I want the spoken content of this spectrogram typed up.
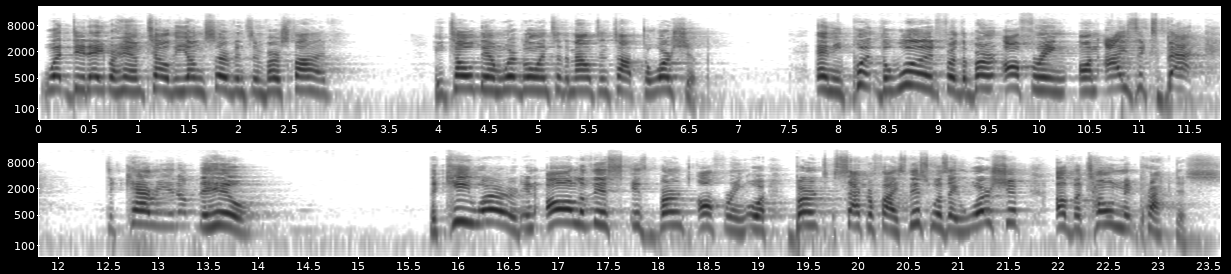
What did Abraham tell the young servants in verse 5? He told them, We're going to the mountaintop to worship. And he put the wood for the burnt offering on Isaac's back to carry it up the hill. The key word in all of this is burnt offering or burnt sacrifice. This was a worship of atonement practice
